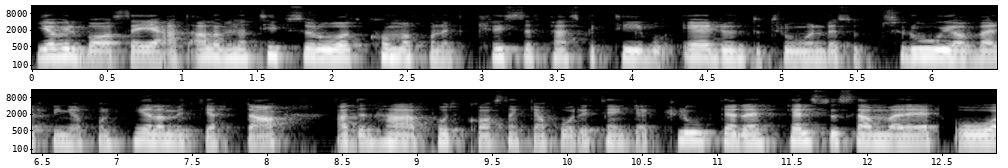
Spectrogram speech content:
Jag vill bara säga att alla mina tips och råd kommer från ett kristet perspektiv och är du inte troende så tror jag verkligen från hela mitt hjärta att den här podcasten kan få dig att tänka klokare, hälsosammare och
